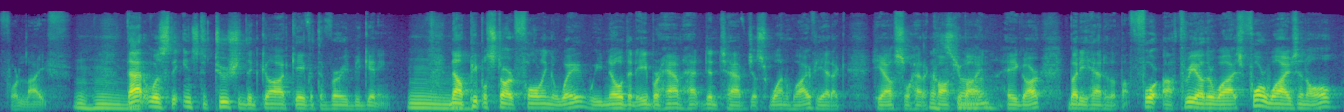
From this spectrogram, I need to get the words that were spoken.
for life. Mm-hmm. That was the institution that God gave at the very beginning. Mm. Now people start falling away. We know that Abraham had, didn't have just one wife. He had a, he also had a That's concubine, Hagar, but he had about four, uh, three other wives, four wives in all.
